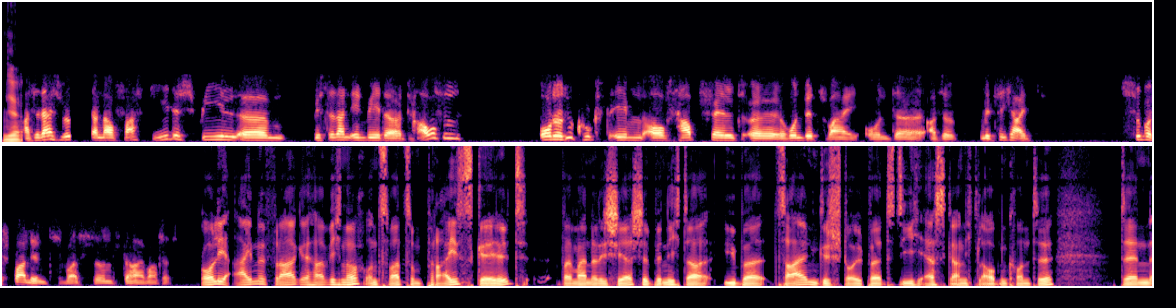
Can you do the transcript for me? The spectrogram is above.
Ja. Also da ist wirklich dann auch fast jedes Spiel, ähm, bist du dann entweder draußen oder du guckst eben aufs Hauptfeld äh, Runde 2. Und äh, also mit Sicherheit super spannend, was uns da erwartet. Olli, eine Frage habe ich noch und zwar zum Preisgeld. Bei meiner Recherche bin ich da über Zahlen gestolpert, die ich erst gar nicht glauben konnte denn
